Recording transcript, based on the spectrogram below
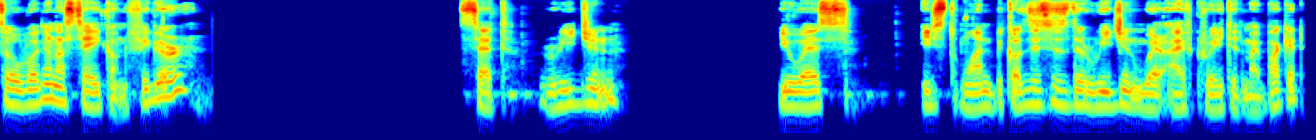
So we're gonna say configure set region US East 1 because this is the region where I've created my bucket.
